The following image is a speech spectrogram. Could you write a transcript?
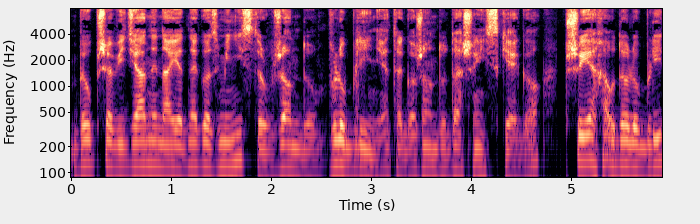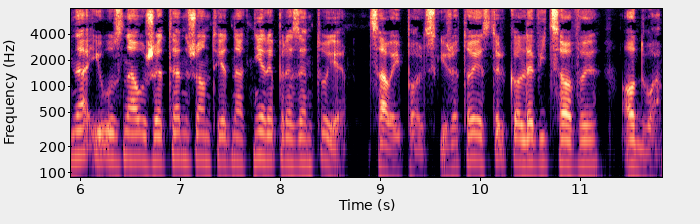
był przewidziany na jednego z ministrów rządu w Lublinie, tego rządu daszyńskiego. Przyjechał do Lublina i uznał, że ten rząd jednak nie reprezentuje całej Polski, że to jest tylko lewicowy odłam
